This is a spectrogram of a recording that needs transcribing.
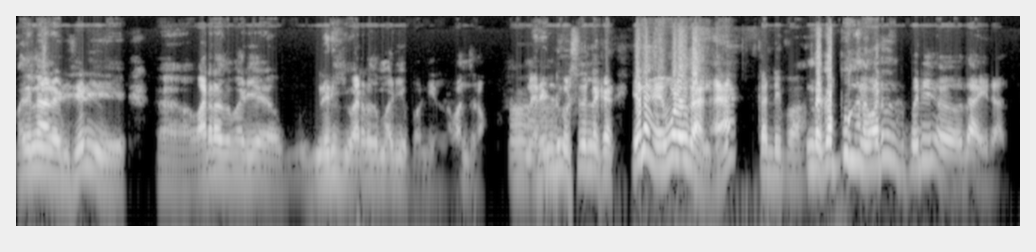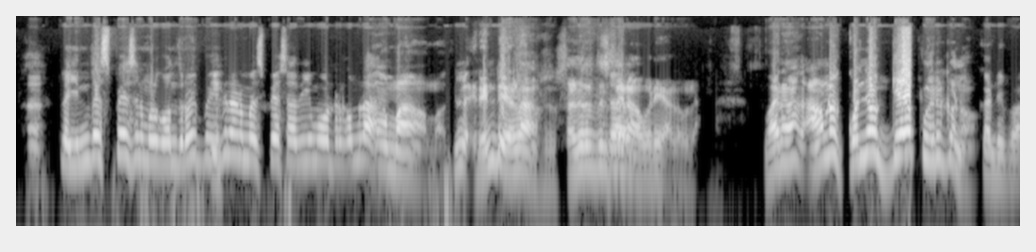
பதினாலு அடி செடி வர்றது மாதிரியே நெருக்கி வர்றது மாதிரியே பண்ணிடலாம் வந்துடும் ரெண்டு வருஷத்துல ஏன்னா எவ்வளவுதாங்க? கண்டிப்பா. இந்த கப்புங்க வர்றதுக்கு பெரிய இதாயிராது. இல்ல இந்த ஸ்பேஸ் நம்மளுக்கு வந்துரும். இப்போ இதுல நம்ம ஸ்பேஸ் அதிகமா விட்டுருக்கோம்ல? ஆமா ஆமா. இல்ல ரெண்டு எல்லாம் சதுரத்துக்கு சரி. ஒரே அளவுல. வர ஆனா கொஞ்சம் கேப் இருக்கணும். கண்டிப்பா.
